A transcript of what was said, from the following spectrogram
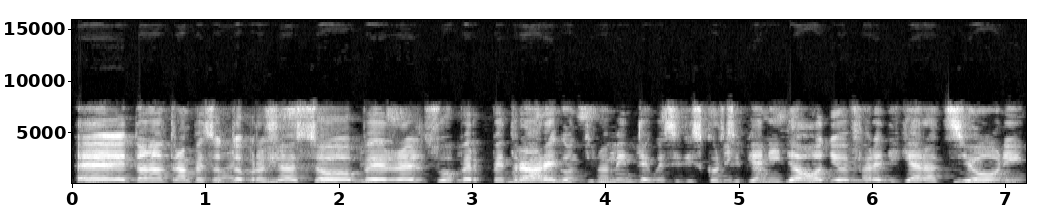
eh, Donald Trump è sotto processo per il suo perpetrare continuamente questi discorsi pieni di odio e fare dichiarazioni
